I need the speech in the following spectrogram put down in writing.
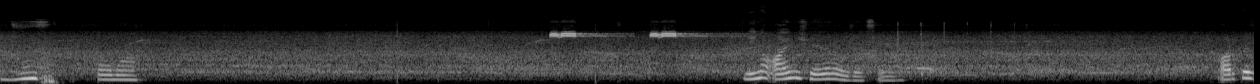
Yuh ama. Yine aynı şeyler olacak sanırım. Arkadaş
